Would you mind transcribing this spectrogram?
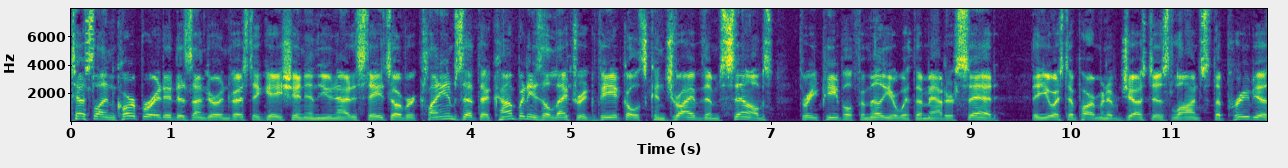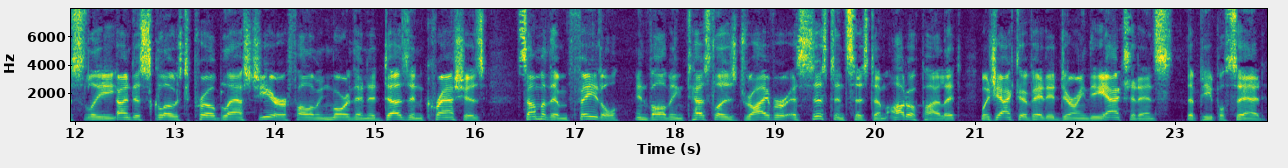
Tesla Incorporated is under investigation in the United States over claims that the company's electric vehicles can drive themselves, three people familiar with the matter said. The U.S. Department of Justice launched the previously undisclosed probe last year following more than a dozen crashes, some of them fatal, involving Tesla's driver assistance system, Autopilot, which activated during the accidents, the people said.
